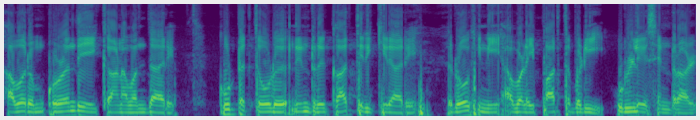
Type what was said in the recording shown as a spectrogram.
அவரும் குழந்தையை காண வந்தாரே. கூட்டத்தோடு நின்று காத்திருக்கிறாரே. ரோஹிணி அவளை பார்த்தபடி உள்ளே சென்றாள்.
